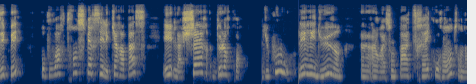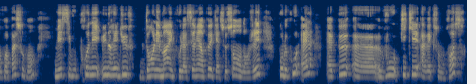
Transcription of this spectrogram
épais pour pouvoir transpercer les carapaces et la chair de leur proie. Du coup, les réduves, euh, alors elles sont pas très courantes, on n'en voit pas souvent, mais si vous prenez une réduve dans les mains et que vous la serrez un peu et qu'elle se sent en danger, pour le coup, elle, elle peut euh, vous piquer avec son rostre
